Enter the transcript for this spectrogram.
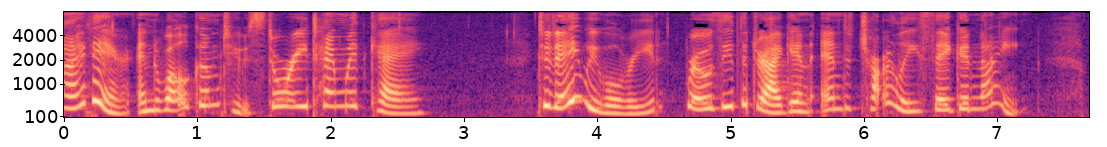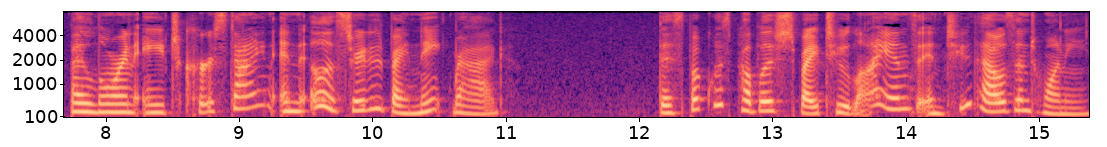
Hi there, and welcome to Storytime with K. Today we will read Rosie the Dragon and Charlie Say Goodnight by Lauren H. Kerstein and illustrated by Nate Wragg. This book was published by Two Lions in 2020.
